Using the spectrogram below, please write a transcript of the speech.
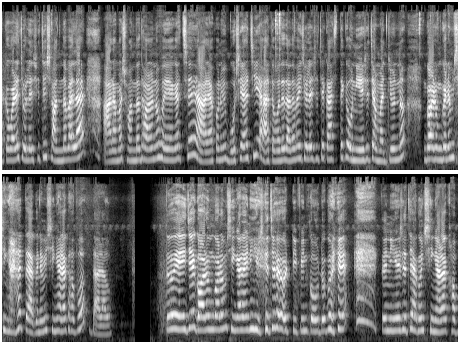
একেবারে চলে এসেছি সন্ধ্যাবেলায় আর আমার সন্ধ্যা ধরানো হয়ে গেছে আর এখন আমি বসে আছি আর তোমাদের দাদাভাই চলে এসেছে কাছ থেকে। ও নিয়ে এসেছে আমার জন্য গরম গরম সিঙ্গারা। তো এখন আমি সিঙ্গারা খাব। দাঁড়াও। তো এই যে গরম গরম সিঙ্গারা নিয়ে এসেছে ওর টিফিন কৌটো করে। তো নিয়ে এসেছে, এখন সিঙ্গারা খাব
